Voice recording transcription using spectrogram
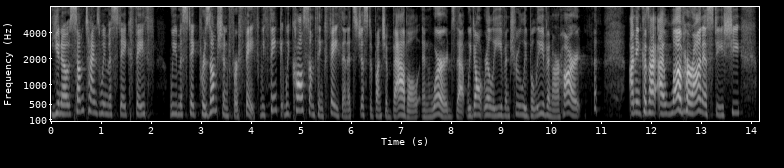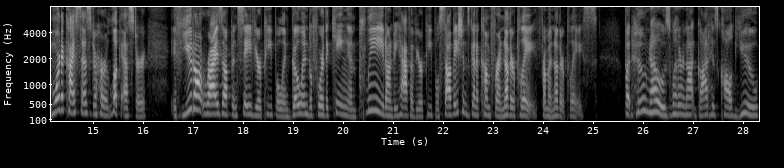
you know, sometimes we mistake faith, we mistake presumption for faith. We think we call something faith and it's just a bunch of babble and words that we don't really even truly believe in our heart. I mean, because I, I love her honesty. She Mordecai says to her, Look, Esther, if you don't rise up and save your people and go in before the king and plead on behalf of your people, salvation's going to come for another place, from another place. But who knows whether or not God has called you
